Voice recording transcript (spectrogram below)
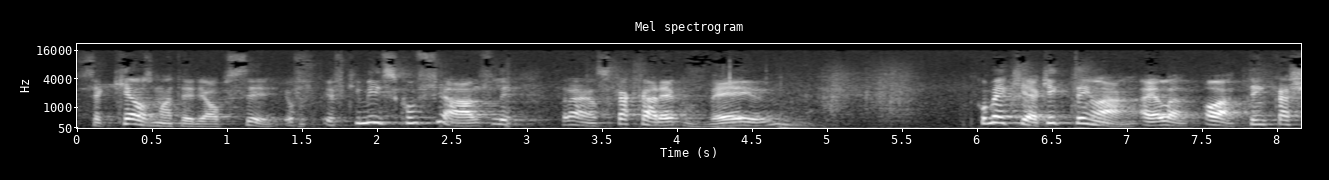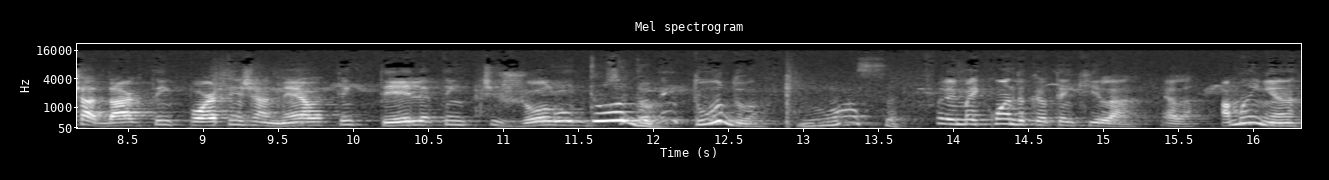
você quer os material para você? Eu, eu, fiquei meio desconfiado. Falei, será, uns cacarecos velho. Como é que é? O que, que tem lá? Aí ela, ó, tem caixa d'água, tem porta, tem janela, tem telha, tem tijolo. Tem tudo. Tem tudo. Nossa. Falei, mas quando que eu tenho que ir lá? Ela, amanhã.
